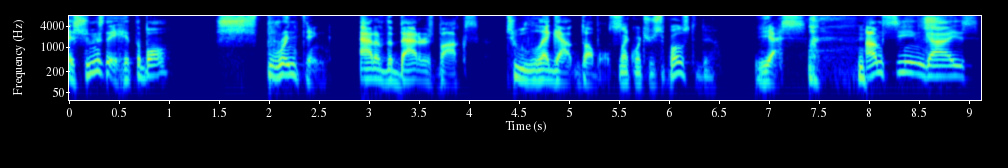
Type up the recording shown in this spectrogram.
as soon as they hit the ball, sprinting out of the batter's box to leg out doubles. Like what you're supposed to do. Yes. I'm seeing guys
